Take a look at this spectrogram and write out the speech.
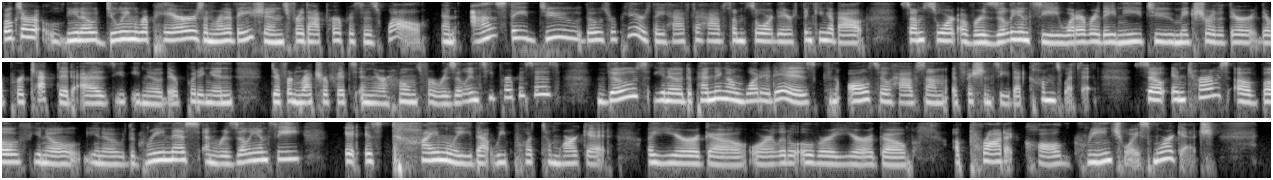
folks are you know doing repairs and renovations for that purpose as well. And as they do those repairs they have to have some sort they're thinking about some sort of resiliency whatever they need to make sure that they're they're protected as you know they're putting in different retrofits in their homes for resiliency purposes. Those you know depending on what it is can also have some efficiency that comes with it. So in terms of both you know you know the greenness and resiliency it is timely that we put to market a year ago or a little over a year ago a product called Green Choice Mortgage.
